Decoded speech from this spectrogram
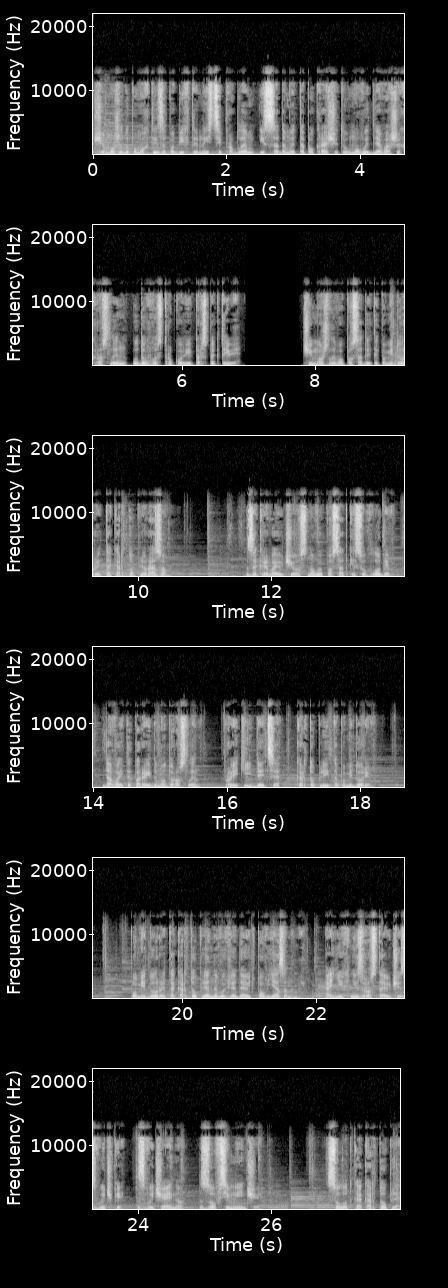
що може допомогти запобігти низці проблем із садами та покращити умови для ваших рослин у довгостроковій перспективі. Чи можливо посадити помідори та картоплю разом? Закриваючи основи посадки суглобів, давайте перейдемо до рослин, про які йдеться картоплі та помідорів. Помідори та картопля не виглядають пов'язаними а їхні зростаючі звички, звичайно, зовсім інші. Солодка картопля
